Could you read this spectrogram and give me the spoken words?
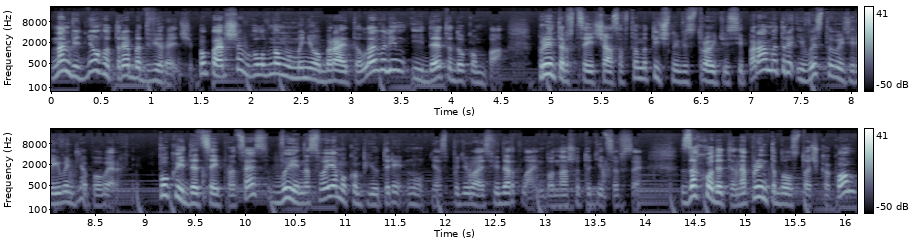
Нам від нього треба дві речі. По-перше, в головному меню обираєте левелін і йдете до компа. Принтер в цей час автоматично відстроїть усі параметри і виставить рівень для поверхні. Поки йде цей процес, ви на своєму комп'ютері, ну я сподіваюся, від Artline, бо наше тоді це все, заходите на printables.com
